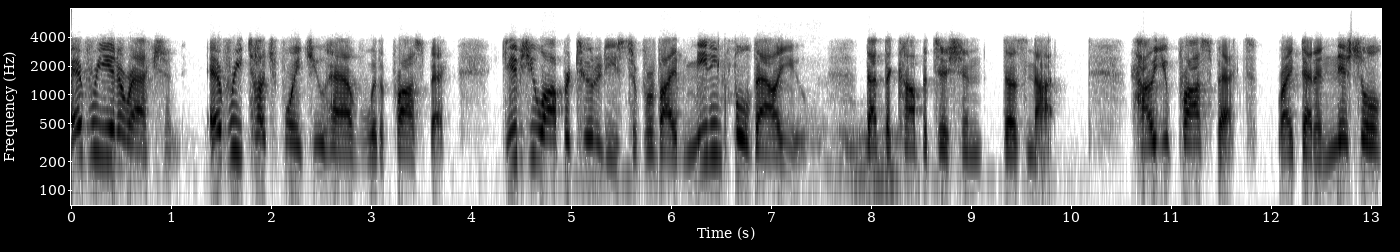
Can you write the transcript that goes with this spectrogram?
Every interaction, every touch point you have with a prospect gives you opportunities to provide meaningful value that the competition does not. How you prospect, right? That initial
